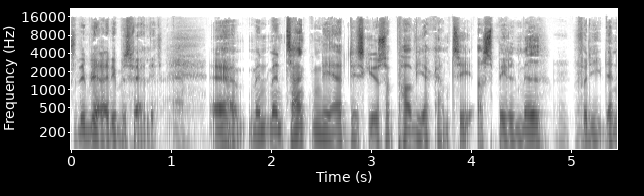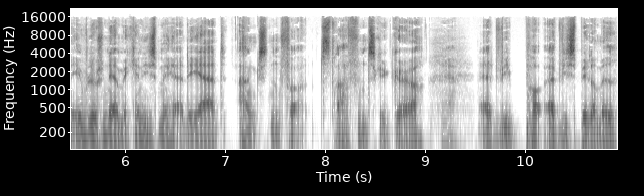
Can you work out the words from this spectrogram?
Så det bliver rigtig besværligt. Ja. Øh, men, men tanken det er, at det skal jo så påvirke ham til at spille med, Mhm. mm-hmm. fordi den evolutionære mekanisme her, det er, at angsten for straffen skal gøre, Ja. at, vi på, at vi spiller med. Mhm.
